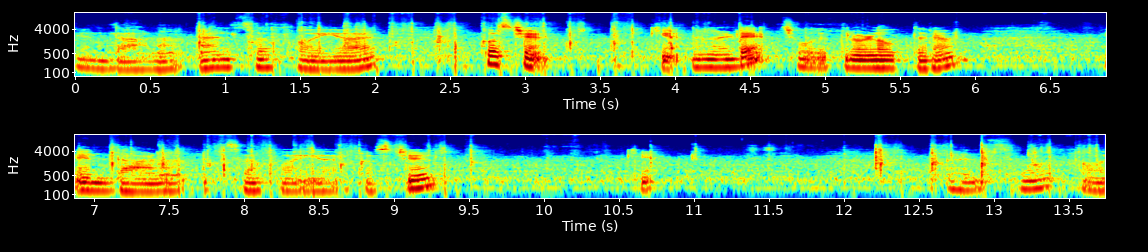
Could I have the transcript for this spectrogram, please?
എന്താണ്? Answer for your question okay നിങ്ങളുടെ ചോദ്യത്തിനുള്ള ഉത്തരം എന്താണ്? Answer for your question okay answer for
